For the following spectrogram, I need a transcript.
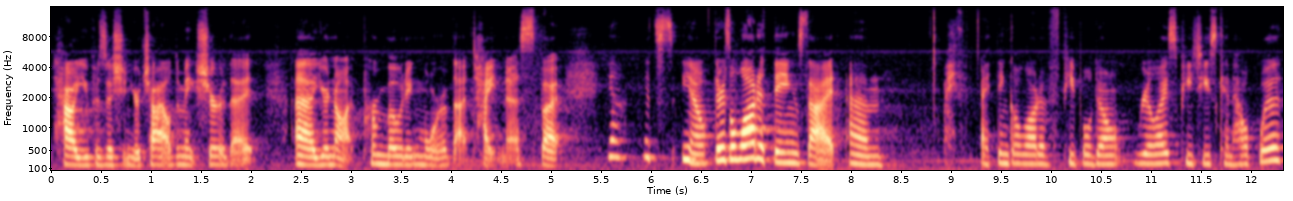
how you position your child to make sure that uh, you're not promoting more of that tightness. But yeah, it's, you know, there's a lot of things that um, I, th- I think a lot of people don't realize PTs can help with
